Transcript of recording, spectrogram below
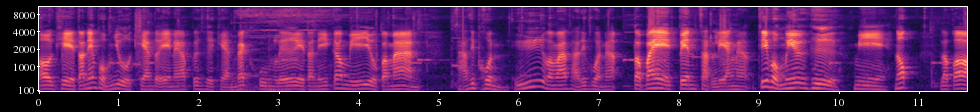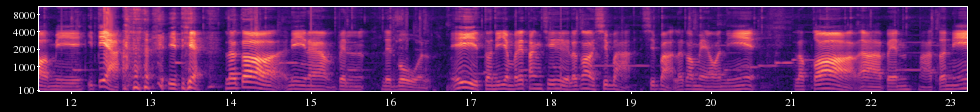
โอเค ตอนนี้ผมอยู่แคนตัวเองนะครับ ก็คือแคนแบ็คคุงเลย ตอนนี้ก็มีอยู่ประมาณ30 คนอือประมาณ 30 คนนะครับ ต่อไปเป็นสัตว์เลี้ยงนะครับ ที่ผมมีก็คือมีนก แล้วก็มีอีเตียอีเตียแล้วก็นี่นะครับเป็นเรดโบลนี่ตัวนี้ยังไม่ได้ตั้งชื่อ แล้วก็ชิบะชิบะแล้วก็แมวอันนี้ แล้วก็อ่าเป็นหมาตัวนี้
